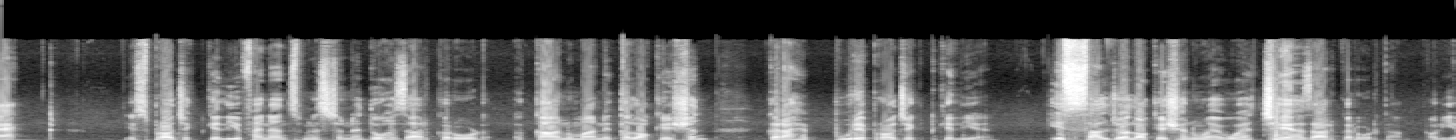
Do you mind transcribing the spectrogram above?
act इस प्रोजेक्ट के लिए फाइनेंस मिनिस्टर ने 2000 करोड़ का अनुमानित अलोकेशन करा है पूरे प्रोजेक्ट के लिए। इस साल जो अलोकेशन हुआ है वो है 6000 करोड़ का। और ये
